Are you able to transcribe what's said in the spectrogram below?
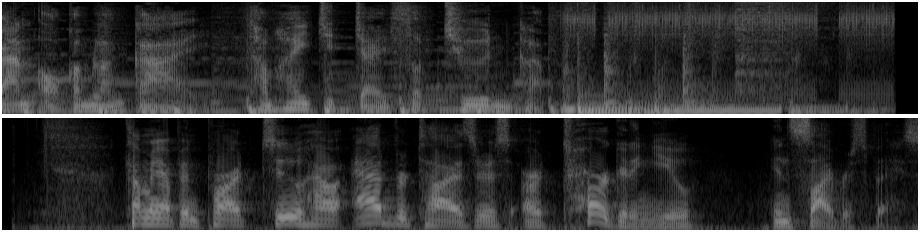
การออกกำลังกายทำให้จิตใจสดชื่นครับ Coming up in part two, how advertisers are targeting you in cyberspace.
